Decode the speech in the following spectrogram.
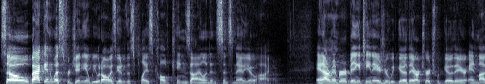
So, back in West Virginia, we would always go to this place called Kings Island in Cincinnati, Ohio. And I remember being a teenager, we'd go there, our church would go there, and my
